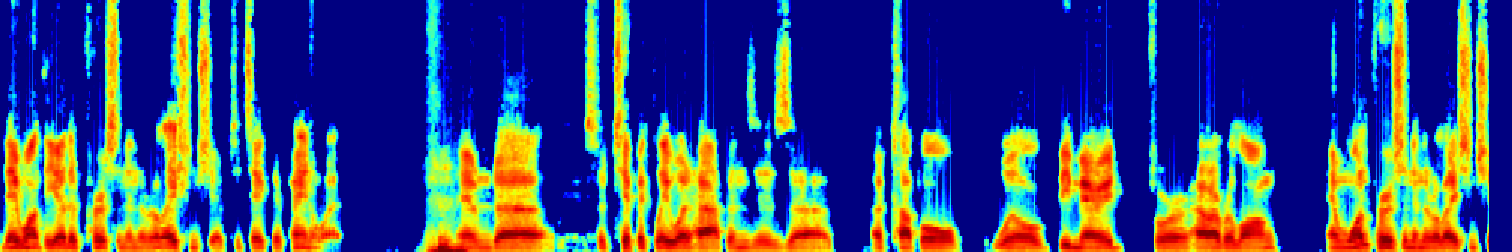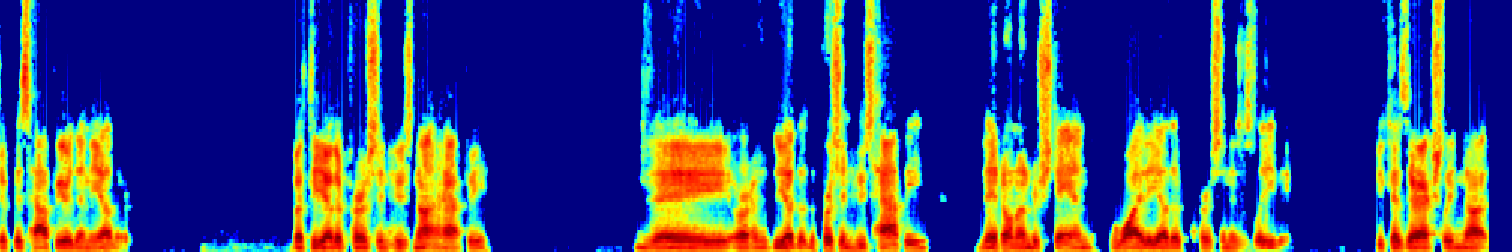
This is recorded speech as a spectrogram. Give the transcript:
they want the other person in the relationship to take their pain away. and uh, so typically, what happens is uh, a couple will be married for however long, and one person in the relationship is happier than the other. But the other person who's not happy, they or the other the person who's happy, they don't understand why the other person is leaving. Because they're actually not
